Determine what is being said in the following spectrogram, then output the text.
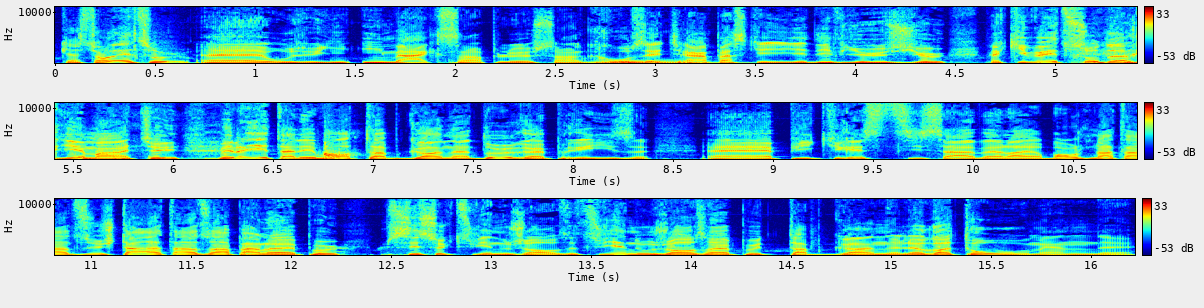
Question d'être sûr. Euh, au IMAX en plus, en gros Oh. écran, parce qu'il y a des vieux yeux. Fait qu'il veut être sûr de rien manquer. Mais là, il est allé voir Top Gun à deux reprises. Puis Christy, ça avait l'air bon. Je l'ai entendu, je t'ai entendu en parler un peu. Puis c'est ça que tu viens nous jaser. Tu viens nous jaser un peu de Top Gun, le retour, man, de,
